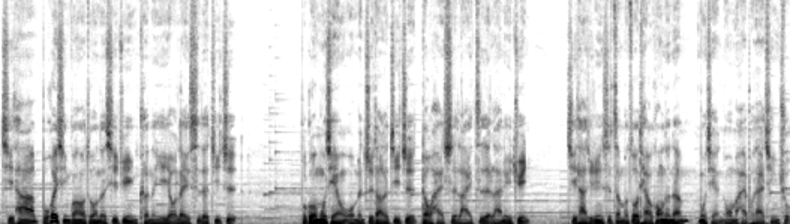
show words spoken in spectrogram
其他不会行光合作用的细菌可能也有类似的机制。不过，目前我们知道的机制都还是来自蓝绿菌，其他细菌是怎么做调控的呢？目前我们还不太清楚。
